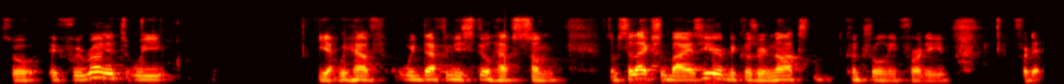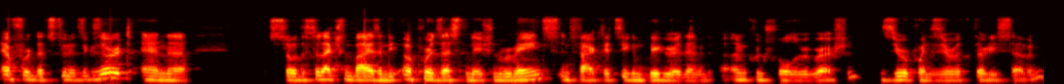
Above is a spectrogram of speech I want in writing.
So if we run it, we yeah we have we definitely still have some some selection bias here because we're not controlling for the for the effort that students exert and uh, so the selection bias in the upwards estimation remains. In fact, it's even bigger than uncontrolled regression, 0.037,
